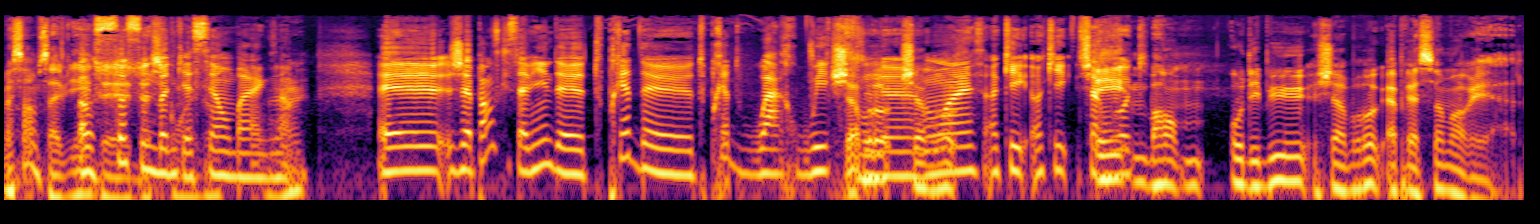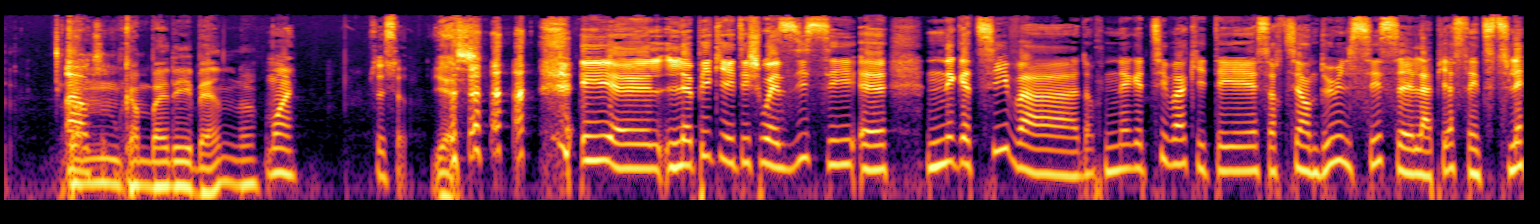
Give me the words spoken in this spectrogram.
Me semble ça vient Ah, de. ça, c'est une ce bonne question, par exemple. Euh, je pense que ça vient de tout près de tout près de Warwick. Sherbrooke, là. Sherbrooke. Ouais, ok, ok, Sherbrooke. Et bon, au début, Sherbrooke, après ça, Montréal. Ah, Comme, comme ben des bands, là. Ouais, c'est ça. Yes. Et euh, l'EP qui a été choisi, c'est euh, Negativa. Donc, Negativa qui était sorti en 2006. Euh, La pièce s'intitulait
